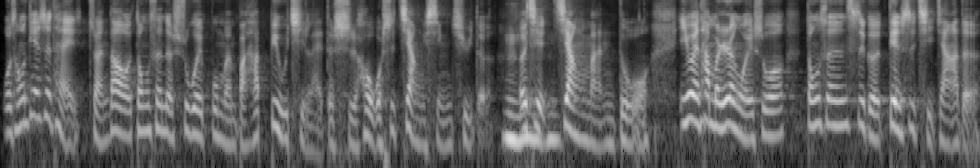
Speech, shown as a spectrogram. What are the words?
我从电视台转到东森的数位部门，把它 build 起来的时候，我是降薪去的，而且降蛮多，因为他们认为说东森是个电视起家的，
